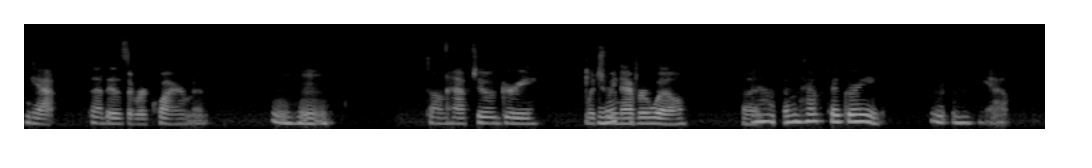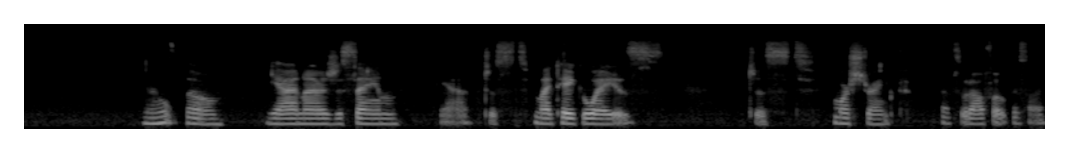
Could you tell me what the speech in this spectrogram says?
Yeah. That is a requirement. Mm-hmm. Don't have to agree, which we never will. But No, don't have to agree. Mm-mm. yeah. No. So, yeah, and I was just saying, yeah, just my takeaway is just more strength. That's what I'll focus on.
